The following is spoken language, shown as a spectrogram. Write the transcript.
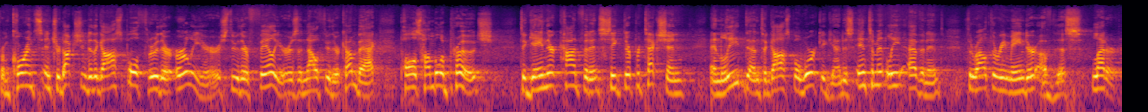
From Corinth's introduction to the gospel through their early years, through their failures, and now through their comeback, Paul's humble approach to gain their confidence, seek their protection, and lead them to gospel work again is intimately evident throughout the remainder of this letter.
